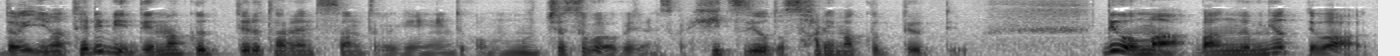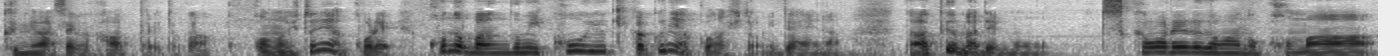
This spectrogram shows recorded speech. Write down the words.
だから今テレビで出まくってるタレントさんとか芸人とかもむっちゃすごいわけじゃないですか。必要とされまくってるっていう。でもまあ番組によっては組み合わせが変わったりとか、ここの人にはこれ、この番組こういう企画にはこの人みたいな。あくまでも使われる側のコマ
